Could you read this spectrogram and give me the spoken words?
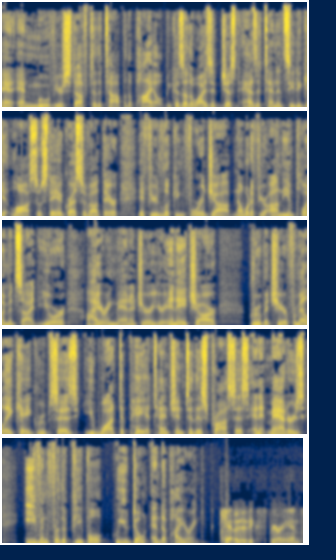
And, and move your stuff to the top of the pile because otherwise it just has a tendency to get lost. So stay aggressive out there if you're looking for a job. Now, what if you're on the employment side? You're a hiring manager, you're in HR. Grubich here from LAK Group says you want to pay attention to this process and it matters even for the people who you don't end up hiring. candidate experience,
